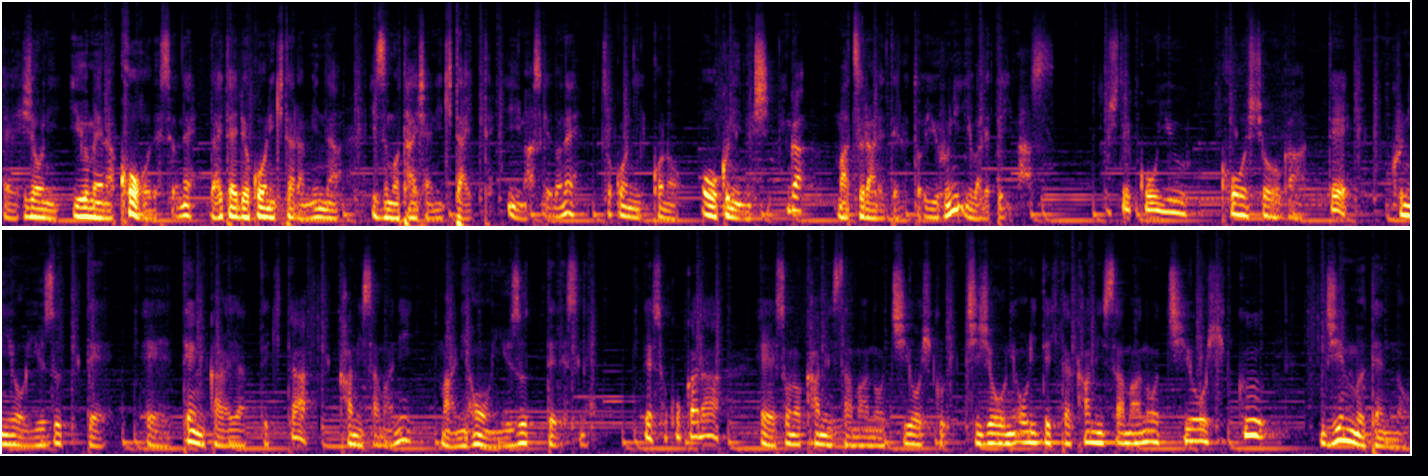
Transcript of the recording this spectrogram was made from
え非常に有名な候補ですよね。大体旅行に来たらみんな出雲大社に行きたいって言いますけどね。そこにこの大国主が祀られているというふうに言われています。そしてこういう交渉があって国を譲って、えー、天からやってきた神様に、まあ、日本を譲ってですね。でそこから、えー、その神様の血を引く地上に降りてきた神様の血を引く神武天皇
